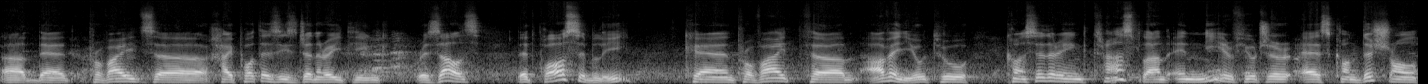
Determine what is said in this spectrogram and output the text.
uh, that provides uh, hypothesis generating results that possibly can provide um, avenue to considering transplant in near future as conditional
